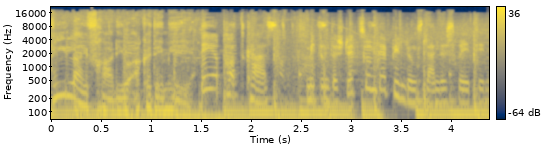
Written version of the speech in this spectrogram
Die Live-Radio Akademie. Der Podcast mit Unterstützung der Bildungslandesrätin.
